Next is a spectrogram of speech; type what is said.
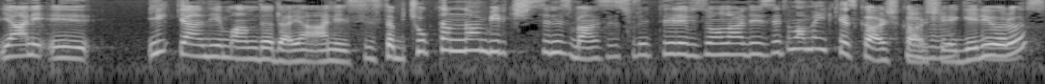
Yani e, ilk geldiğim anda da yani siz tabii çok tanınan bir kişisiniz. Ben sizi sürekli televizyonlarda izledim ama ilk kez karşı karşıya geliyoruz.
